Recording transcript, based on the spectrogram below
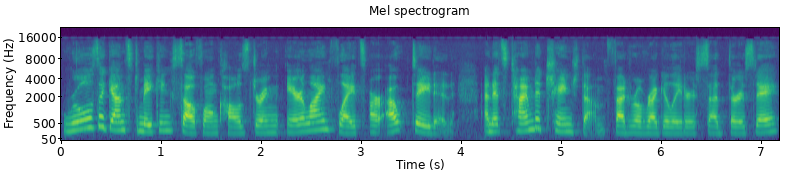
Rules against making cell phone calls during airline flights are outdated, and it's time to change them, federal regulators said Thursday.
